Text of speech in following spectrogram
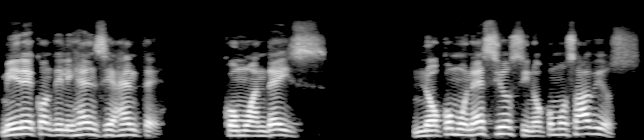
Mire con diligencia, gente, cómo andéis no como necios, sino como sabios,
